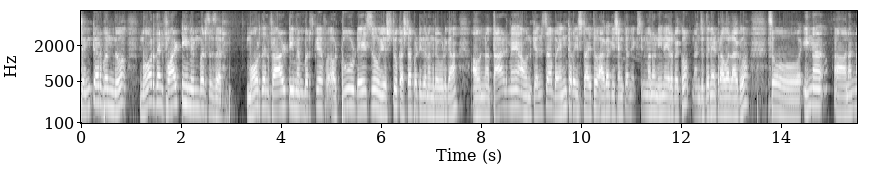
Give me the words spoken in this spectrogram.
ಶಂಕರ್ ಬಂದು more than forty members sir more than forty ಮೆಂಬರ್ಸ್ಗೆ ಟೂ ಡೇಸು ಎಷ್ಟು ಕಷ್ಟಪಟ್ಟಿದ್ದಾನಂದರೆ ಹುಡುಗ ಅವನ ತಾಳ್ಮೆ, ಅವನ ಕೆಲಸ ಭಯಂಕರ ಇಷ್ಟ ಆಯಿತು. ಹಾಗಾಗಿ ಶಂಕರ್ ನೆಕ್ಸ್ಟ್ ಸಿನಿಮಾನು ನೀನೇ ಇರಬೇಕು. ನನ್ನ ಜೊತೆನೇ ಟ್ರಾವೆಲ್ ಆಗು. ಸೊ ಇನ್ನು ನನ್ನ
